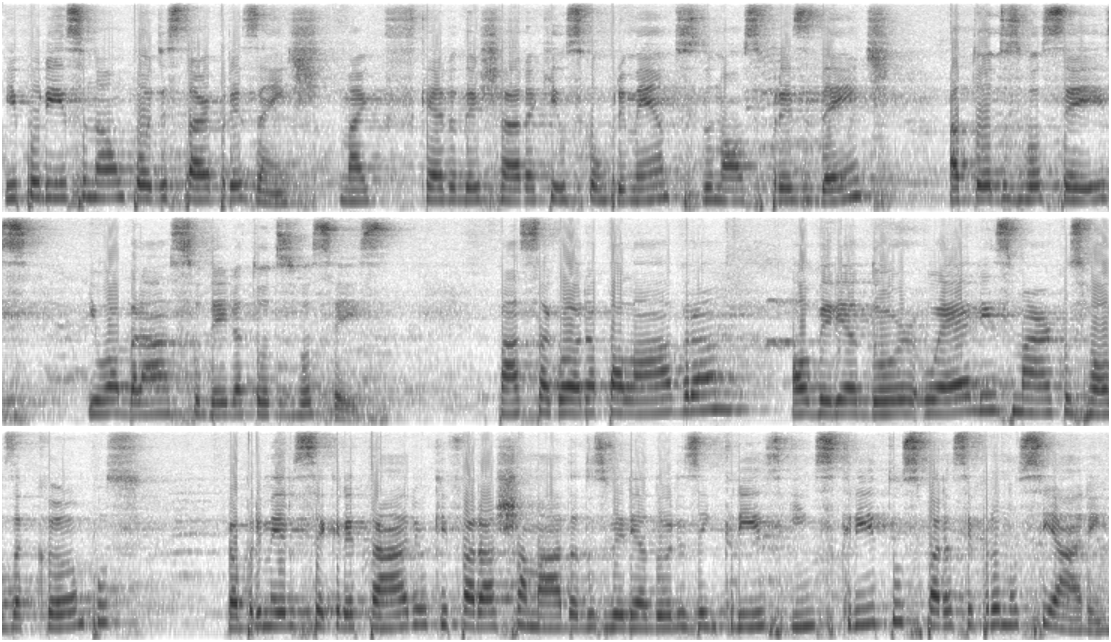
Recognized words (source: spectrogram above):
e por isso não pôde estar presente. Mas quero deixar aqui os cumprimentos do nosso presidente a todos vocês e o abraço dele a todos vocês. Passa agora a palavra ao vereador Welles Marcos Rosa Campos, é o primeiro secretário que fará a chamada dos vereadores inscritos para se pronunciarem.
